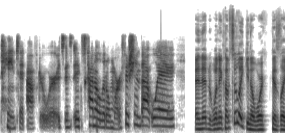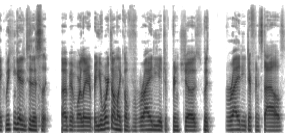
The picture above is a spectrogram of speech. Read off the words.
paint it afterwards. It's, it's kind of a little more efficient that way. And then when it comes to like you know work, because like we can get into this a bit more later, but you worked on like a variety of different shows with variety of different styles.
